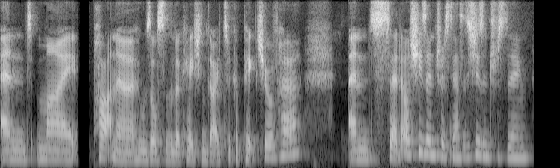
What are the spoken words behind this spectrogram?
and my partner, who was also the location guy, took a picture of her and said, "Oh, she's interesting." I said, "She's interesting."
